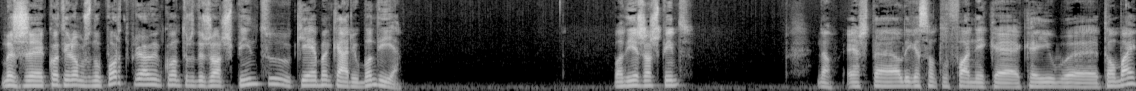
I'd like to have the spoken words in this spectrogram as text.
Mas uh, continuamos no Porto para o encontro de Jorge Pinto, que é bancário. Bom dia. Bom dia, Jorge Pinto. Não, esta ligação telefónica caiu uh, também.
